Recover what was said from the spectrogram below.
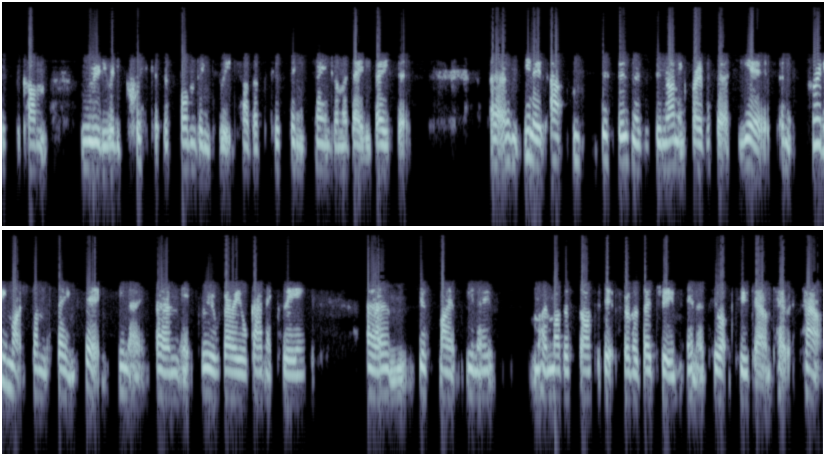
just become really, really quick at responding to each other because things change on a daily basis. Um, you know, this business has been running for over 30 years and it's pretty much done the same thing. You know, um, it grew very organically. Um, just my, you know, my mother started it from a bedroom in a two up, two down terrace house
